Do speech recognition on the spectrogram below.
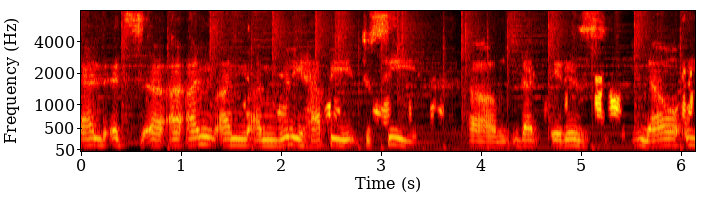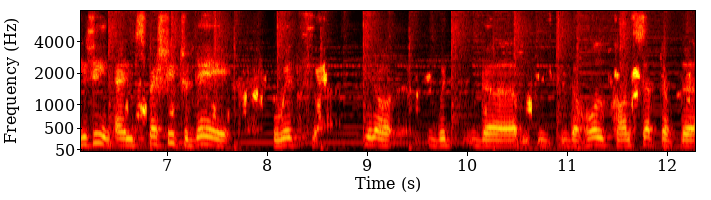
and it's uh, I'm I'm I'm really happy to see um, that it is now. You see, and especially today with you know with the the whole concept of the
